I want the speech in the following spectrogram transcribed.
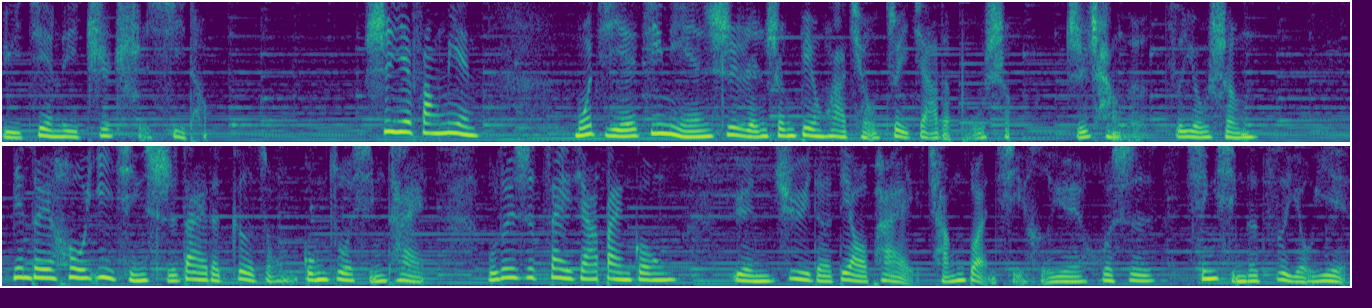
与建立支持系统。事业方面，摩羯今年是人生变化球最佳的捕手，职场的自由生。面对后疫情时代的各种工作形态，无论是在家办公、远距的调派、长短期合约，或是新型的自由业，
